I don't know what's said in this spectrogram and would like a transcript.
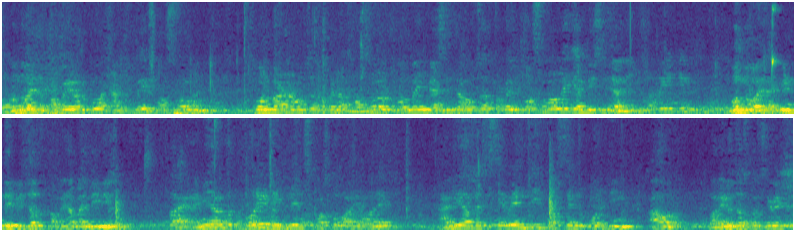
भन्नुभयो नि तपाईँहरूको आफ्नै पर्सनल फोनबाट आउँछ तपाईँलाई पर्सनल फोनमै मेसेज आउँछ तपाईँ पर्सनलै या मेसेज जाने होइन इन्डिभिजुअल तपाईँहरूलाई दिने हो। तर हामीहरूको थोरै डिफ्रेन्स कस्तो भयो भने हामीहरूले सेभेन्टी पर्सेन्ट वर्किङ आवर भनेको जस्तो सेभेन्टी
